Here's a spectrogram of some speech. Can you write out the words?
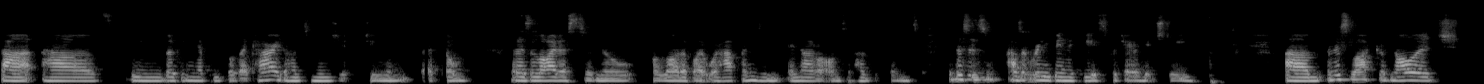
that have been looking at people that carry the Huntington gene and that don't that has allowed us to know a lot about what happens in, in adult onset Huntington's. But this is, hasn't really been the case for JOHD. Um, and this lack of knowledge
